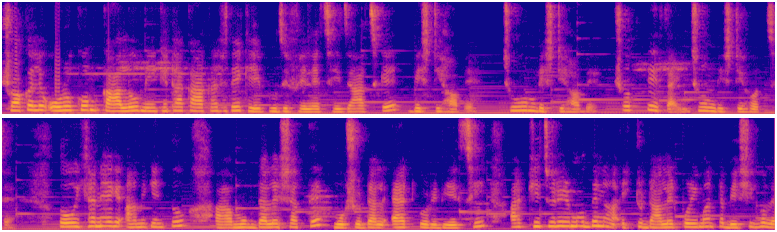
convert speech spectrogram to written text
সকালে ওরকম কালো মেঘে ঢাকা আকাশ দেখে বুঝে ফেলেছি যে, আজকে বৃষ্টি হবে, ঝুম বৃষ্টি হবে। সত্যি তাই, ঝুম বৃষ্টি হচ্ছে। তো ওইখানে আমি কিন্তু মুগ ডালের সাথে মসুর ডাল অ্যাড করে দিয়েছি। আর খিচুড়ির মধ্যে না একটু ডালের পরিমাণটা বেশি হলে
